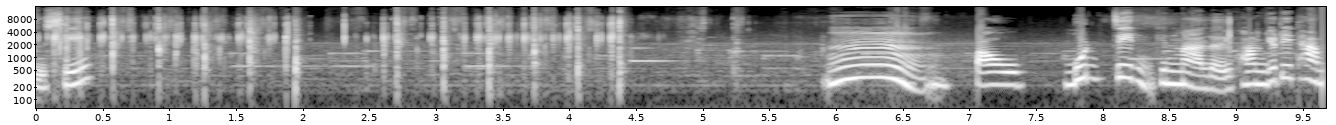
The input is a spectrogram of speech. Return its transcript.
ดูสิอืม เป่าบุญจิ้นขึ้นมาเลย ความยุติธรรม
